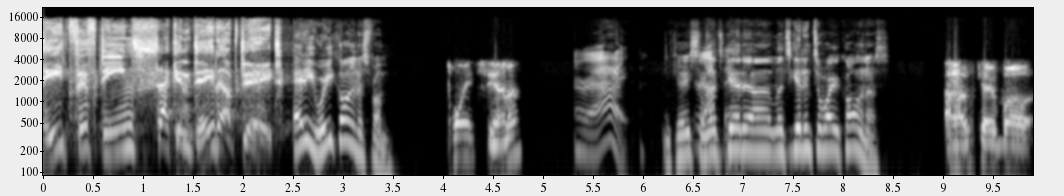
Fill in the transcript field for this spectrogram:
815 second date update. Eddie, where are you calling us from? Point, Sienna. All right. Okay, so You're let's get uh, let's get into why you're calling us. Uh, okay, well,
